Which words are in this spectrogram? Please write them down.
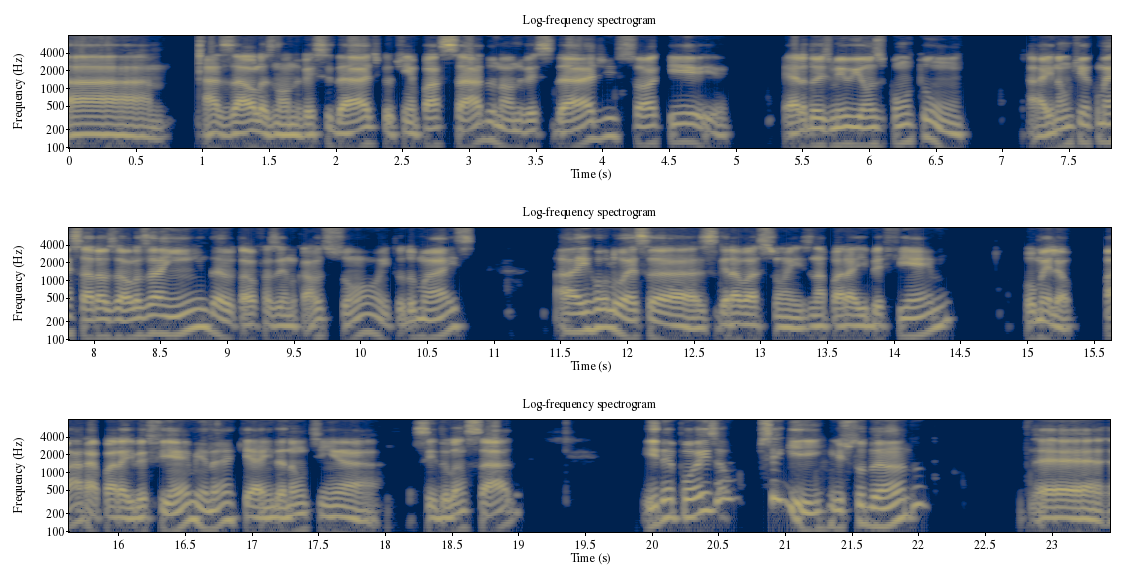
a, as aulas na universidade, que eu tinha passado na universidade, só que era 2011.1. Aí não tinha começado as aulas ainda, eu estava fazendo carro de som e tudo mais. Aí rolou essas gravações na Paraíba FM, ou melhor, para a Paraíba FM, né, que ainda não tinha sido lançado. E depois eu segui estudando, é,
